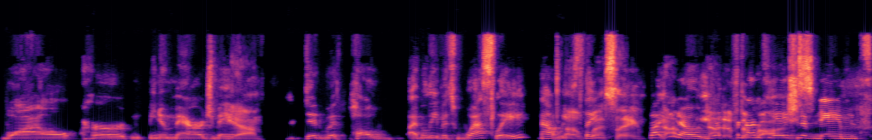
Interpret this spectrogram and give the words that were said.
while her you know marriage may have Yeah. Did with Paul, I believe it's Wesley, not Oh, Wesley. But not, you know, not your of the pronunciation of names,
